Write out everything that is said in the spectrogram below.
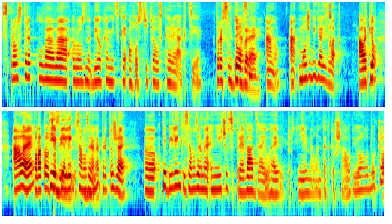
sprostredkováva rôzne biochemické a hostiteľské reakcie. Ktoré sú dobré. Jasné? Áno. A môžu byť aj zlé. Ale, keď, ale podľa toho, tie byli, samozrejme, mm-hmm. pretože Uh, tie bylinky samozrejme aj niečo sprevádzajú, hej, nie je len takto šalviu alebo čo,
